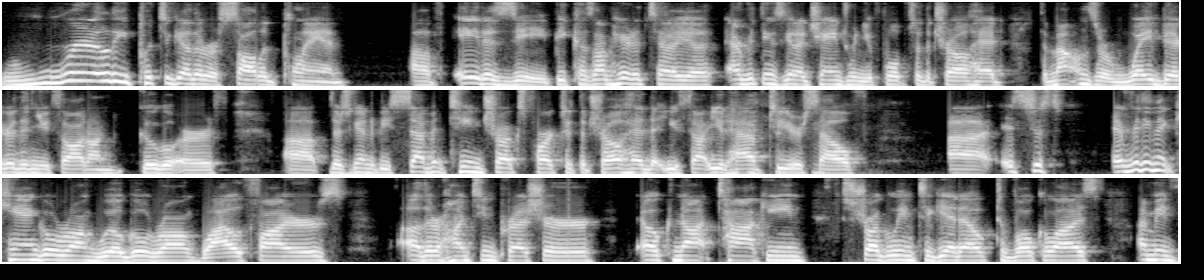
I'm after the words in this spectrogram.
really put together a solid plan of A to Z because I'm here to tell you everything's going to change when you pull up to the trailhead. The mountains are way bigger than you thought on Google Earth. Uh, there's going to be 17 trucks parked at the trailhead that you thought you'd have to yourself. Uh, it's just everything that can go wrong will go wrong. Wildfires, other hunting pressure, elk not talking, struggling to get elk to vocalize. I mean,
